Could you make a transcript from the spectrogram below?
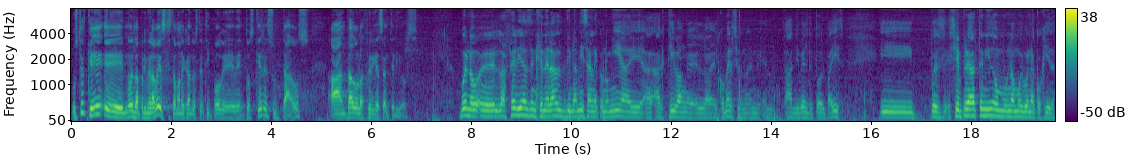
Usted que no es la primera vez que está manejando este tipo de eventos, ¿qué resultados han dado las ferias anteriores? Bueno, eh, las ferias en general dinamizan la economía y activan el, comercio a nivel de todo el país. Y pues siempre ha tenido una muy buena acogida.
